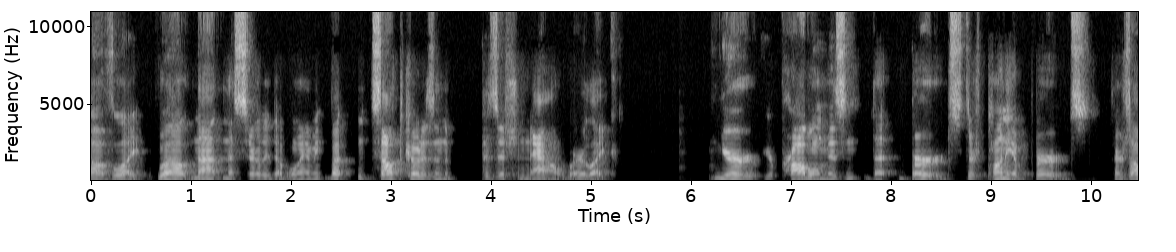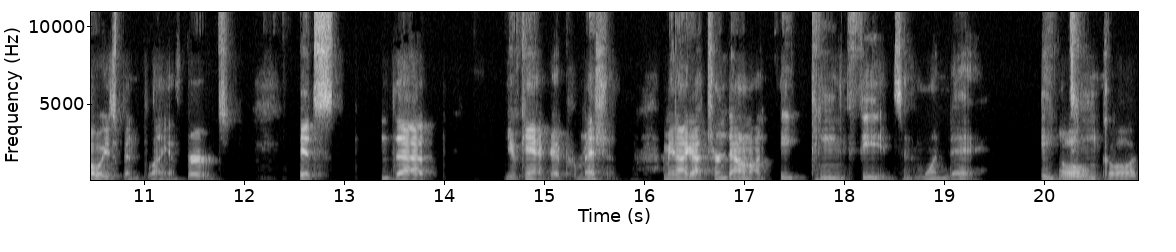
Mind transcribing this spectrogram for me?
of like, well, not necessarily double whammy, but South Dakota's in the position now where like your your problem isn't that birds. There's plenty of birds. There's always been plenty of birds. It's that you can't get permission. I mean, I got turned down on 18 feeds in one day. 18. Oh God!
